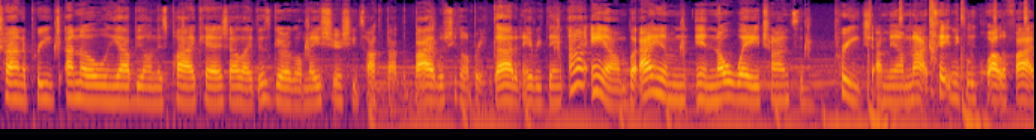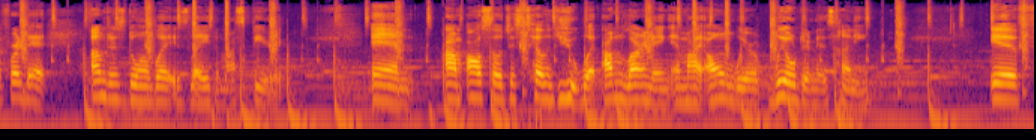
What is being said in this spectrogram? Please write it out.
trying to preach. I know when y'all be on this podcast, y'all like this girl gonna make sure she talk about the Bible. She gonna bring God and everything. I am, but I am in no way trying to preach. I mean, I'm not technically qualified for that. I'm just doing what is laid in my spirit. And I'm also just telling you what I'm learning in my own wilderness, honey. If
